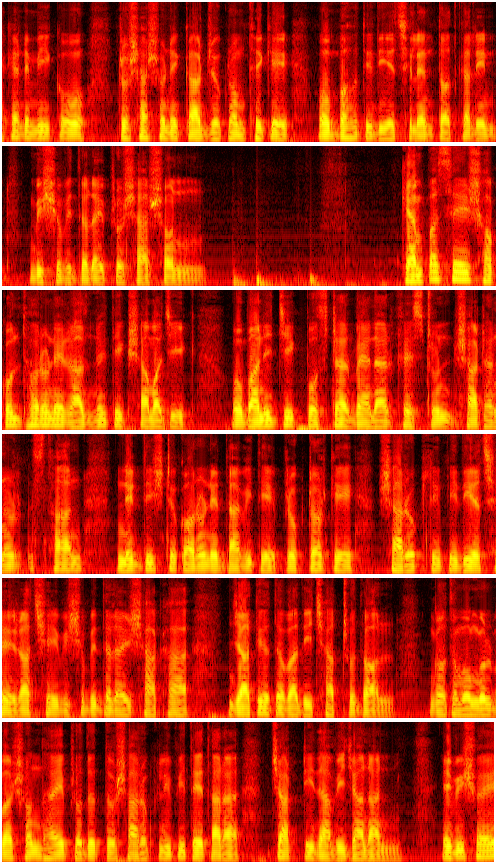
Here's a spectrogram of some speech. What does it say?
একাডেমিক ও প্রশাসনিক কার্যক্রম থেকে অব্যাহতি দিয়েছিলেন তৎকালীন বিশ্ববিদ্যালয় প্রশাসন। ক্যাম্পাসে সকল ধরনের রাজনৈতিক, সামাজিক ও বাণিজ্যিক পোস্টার, ব্যানার, ফেস্টুন সাঁটানোর স্থান নির্দিষ্টকরণের দাবিতে প্রক্টরকে স্মারকলিপি দিয়েছে রাজশাহী বিশ্ববিদ্যালয়ের শাখা জাতীয়তাবাদী ছাত্র দল গত মঙ্গলবার সন্ধ্যায় প্রদত্ত স্মারকলিপিতে তারা চারটি দাবি জানান। এ বিষয়ে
